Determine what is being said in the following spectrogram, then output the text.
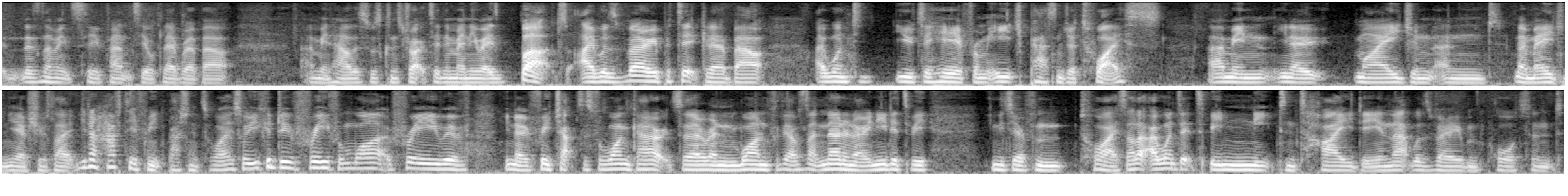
there's nothing too fancy or clever about. I mean, how this was constructed in many ways, but I was very particular about. I wanted you to hear from each passenger twice. I mean, you know, my agent and no my agent yeah she was like you don't have to from passionate twice or you could do three from one three with you know three chapters for one character and one for the other. I was like no no no it needed to be you need to hear from twice. I, I wanted it to be neat and tidy and that was very important.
